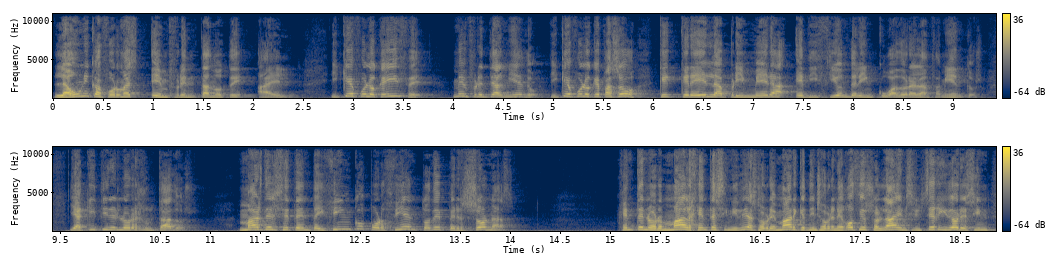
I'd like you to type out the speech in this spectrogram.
La única forma es enfrentándote a él. ¿Y qué fue lo que hice? Me enfrenté al miedo. ¿Y qué fue lo que pasó? Que creé la primera edición de la incubadora de lanzamientos. Y aquí tienes los resultados más del 75% de personas, gente normal, gente sin idea sobre marketing, sobre negocios online, sin seguidores, sin,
